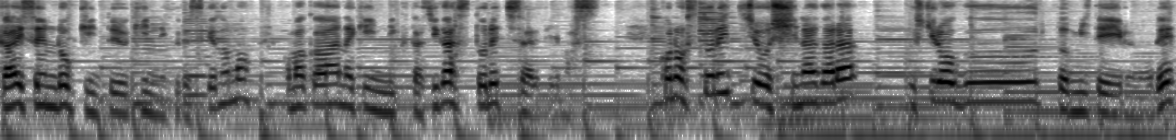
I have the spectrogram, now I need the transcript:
外旋肋筋という筋肉ですけども、細かな筋肉たちがストレッチされています。このストレッチをしながら、後ろをぐーっと見ているので、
